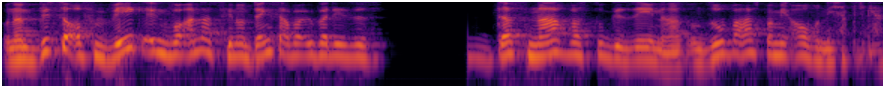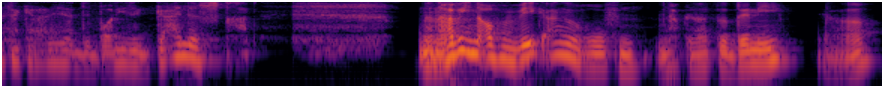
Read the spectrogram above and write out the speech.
Und dann bist du auf dem Weg irgendwo anders hin und denkst aber über dieses, das nach, was du gesehen hast. Und so war es bei mir auch. Und ich habe die ganze Zeit gedacht, boah, diese geile Strat. Und dann habe ich ihn auf dem Weg angerufen und habe gesagt, so, Danny, ja,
